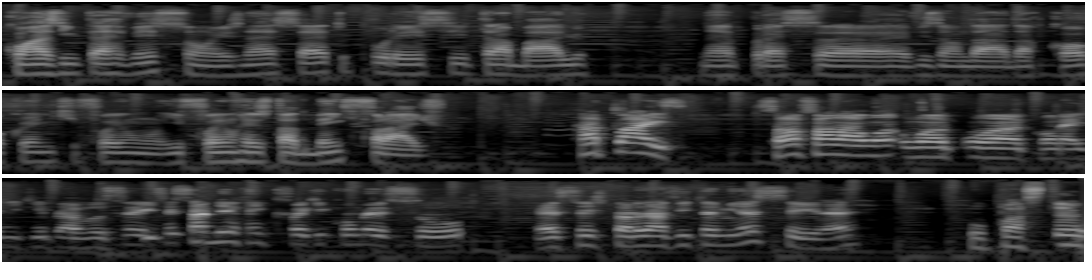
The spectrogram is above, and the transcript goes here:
com as intervenções, né, exceto por esse trabalho, né, por essa revisão da, da Cochrane, que foi um, e foi um resultado bem frágil. Rapaz, só falar uma, uma, uma comédia aqui para vocês. Vocês sabiam quem foi que começou essa história da vitamina C, né? O Pasteur.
